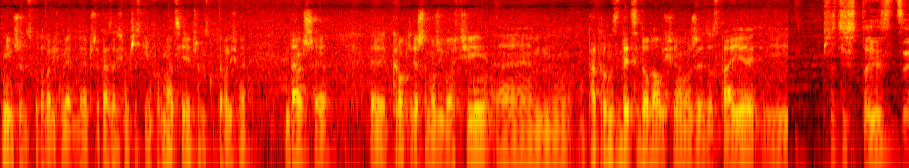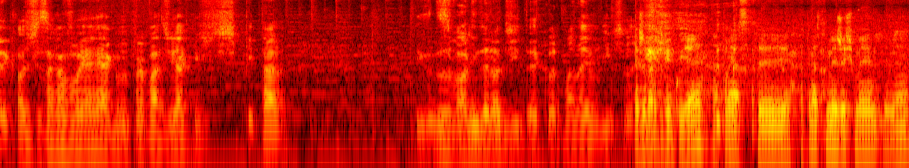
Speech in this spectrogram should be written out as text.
Z nim przedyskutowaliśmy, jakby przekazaliśmy wszystkie informacje, przedyskutowaliśmy dalsze kroki, dalsze możliwości. Em, Patron zdecydował się, że zostaje i Przecież to jest cyrk. On się zachowuje jakby prowadził jakiś szpital. I dzwoni do rodziny, kurwa, najemniczy. Także bardzo dziękuję. Natomiast, y, natomiast my żeśmy no,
